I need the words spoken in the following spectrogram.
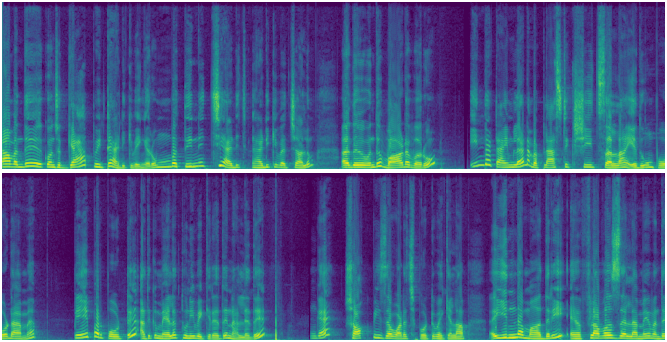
நான் வந்து கொஞ்சம் கேப் விட்டு அடுக்கி வைங்க. ரொம்ப திணிச்சு அடி அடுக்கி வச்சாலும் அது வந்து வாட வரும். இந்த டைமில் நம்ம பிளாஸ்டிக் ஷீட்ஸ் எல்லாம் எதுவும் போடாமல் பேப்பர் போட்டு அதுக்கு மேலே துணி வைக்கிறது நல்லது. இங்கே சாக் பீஸை உடச்சி போட்டு வைக்கலாம். இந்த மாதிரி ஃப்ளவர்ஸ் எல்லாமே வந்து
